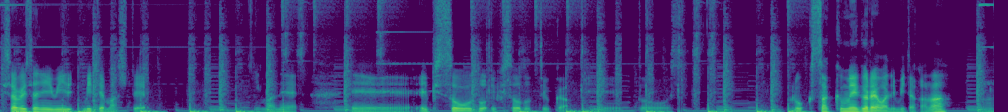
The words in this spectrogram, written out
久々に見てまして、今ね、えー、エピソード、エピソードっていうか、えっ、と、6作目ぐらいまで見たかな。うん。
